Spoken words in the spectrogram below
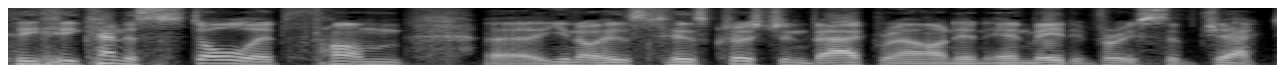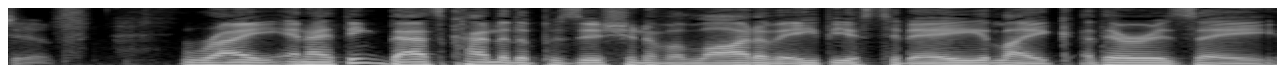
he, he kind of stole it from uh, you know his his Christian background and, and made it very subjective. Right. And I think that's kind of the position of a lot of atheists today. Like there is a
